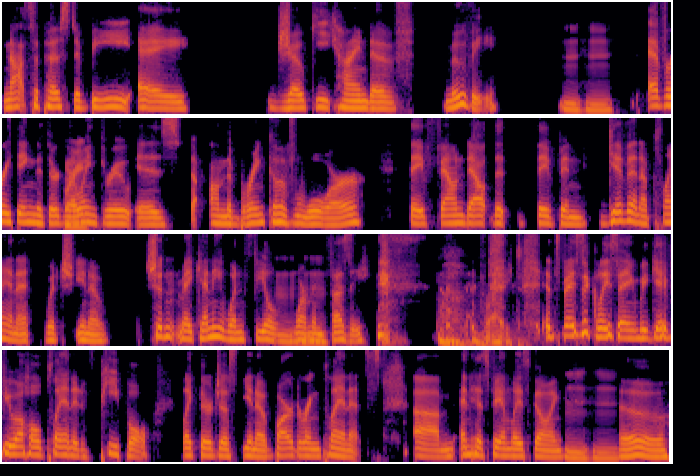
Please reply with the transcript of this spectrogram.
not supposed to be a jokey kind of movie. mm-hmm. Everything that they're Right. going through is on the brink of war. They've found out that they've been given a planet, which you know shouldn't make anyone feel warm and fuzzy. right. it's basically saying we gave you a whole planet of people like they're just you know bartering planets um and his family's going Mm-hmm. oh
